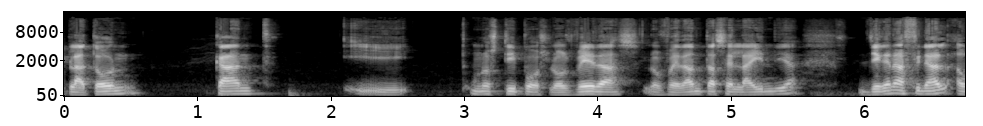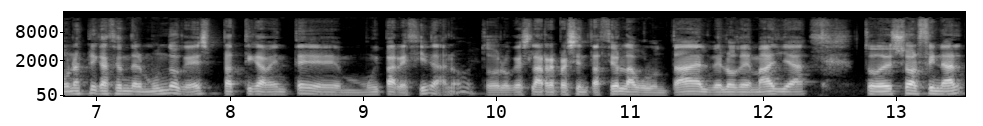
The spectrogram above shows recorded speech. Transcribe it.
Platón, Kant y unos tipos, los Vedas, los Vedantas en la India, lleguen al final a una explicación del mundo que es prácticamente muy parecida, ¿no? Todo lo que es la representación, la voluntad, el velo de Maya, todo eso al final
